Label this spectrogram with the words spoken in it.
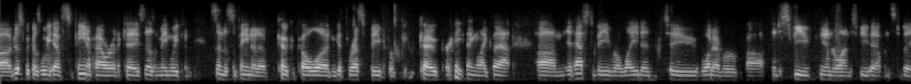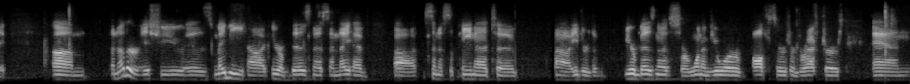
uh, just because we have subpoena power in a case doesn't mean we can send a subpoena to Coca Cola and get the recipe for Coke or anything like that. Um, it has to be related to whatever uh, the dispute, the underlying dispute happens to be. Um, another issue is maybe uh, you're a business and they have uh, sent a subpoena to uh, either the your business or one of your officers or directors, and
